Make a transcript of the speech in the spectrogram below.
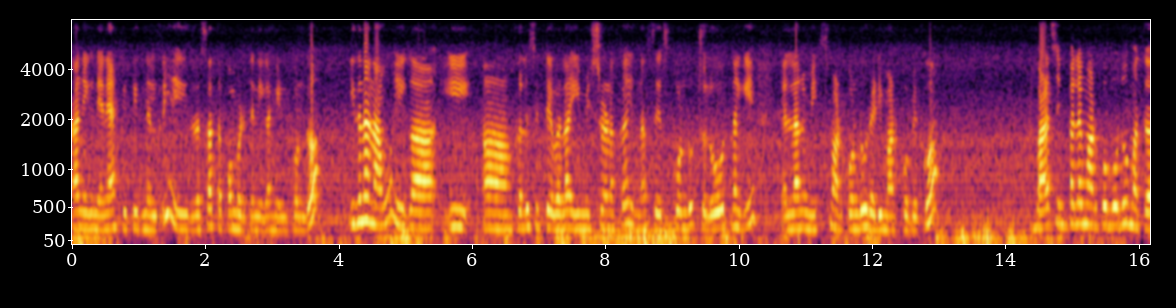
ನಾನೀಗ ನೆನೆಯಕ್ಕೆ ಇಟ್ಟಿದ್ನಲ್ಲ ರೀ ಈ ರಸ ತಗೊಂಬಿಡ್ತೇನೆ ಈಗ ಹಿಂಡ್ಕೊಂಡು. ಇದನ್ನು ನಾವು ಈಗ ಈ ಕಲಿಸಿಟ್ಟೇವಲ್ಲ ಈ ಮಿಶ್ರಣಕ್ಕೆ ಇದನ್ನ ಸೇರಿಸ್ಕೊಂಡು ಚಲೋತ್ನಾಗಿ ಎಲ್ಲನೂ ಮಿಕ್ಸ್ ಮಾಡಿಕೊಂಡು ರೆಡಿ ಮಾಡ್ಕೋಬೇಕು. ಭಾಳ ಸಿಂಪಲಾಗಿ ಮಾಡ್ಕೋಬೋದು, ಮತ್ತು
